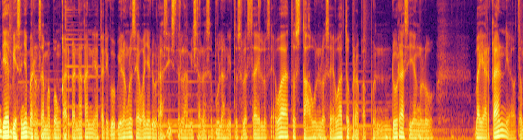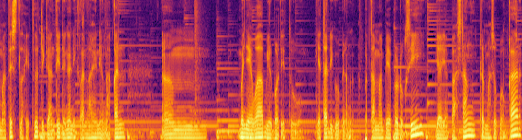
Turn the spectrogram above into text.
dia biasanya bareng sama bongkar karena kan ya tadi gue bilang lo sewanya durasi. Setelah misalnya sebulan itu selesai lo sewa atau setahun lo sewa atau berapapun durasi yang lo bayarkan ya otomatis setelah itu diganti dengan iklan lain yang akan um, menyewa billboard itu. Ya tadi gue bilang pertama biaya produksi biaya pasang termasuk bongkar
